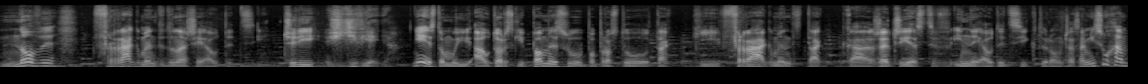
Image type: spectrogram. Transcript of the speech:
nowy fragment do naszej audycji, czyli zdziwienia. Nie jest to mój autorski pomysł, po prostu taki fragment, taka rzecz jest w innej audycji, którą czasami słucham,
